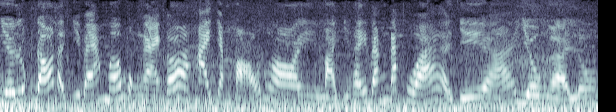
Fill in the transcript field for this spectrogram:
như lúc đó là chị bán mới một ngày có 200 mẫu thôi mà chị thấy bán đắt quá rồi chị hả vô nghề luôn.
